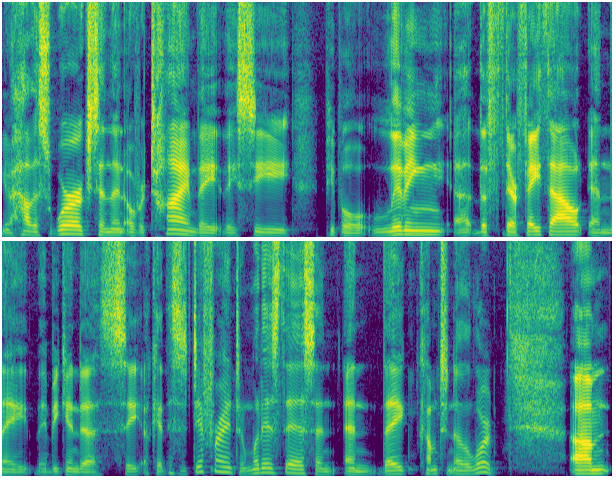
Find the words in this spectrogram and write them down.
you know how this works. And then over time they they see people living uh, the, their faith out and they they begin to see okay this is different and what is this? And and they come to know the Lord. Um,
